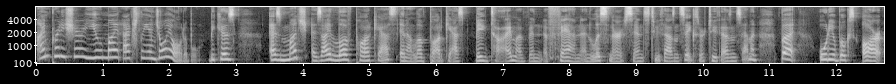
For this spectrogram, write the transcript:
I'm pretty sure you might actually enjoy Audible because as much as I love podcasts, and I love podcasts big time, I've been a fan and listener since 2006 or 2007, but audiobooks are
